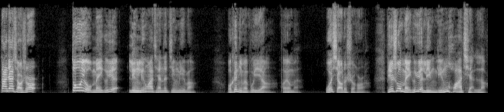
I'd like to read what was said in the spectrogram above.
大家小时候都有每个月领零花钱的经历吧？我跟你们不一样，朋友们，我小的时候啊，别说每个月领零花钱了。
